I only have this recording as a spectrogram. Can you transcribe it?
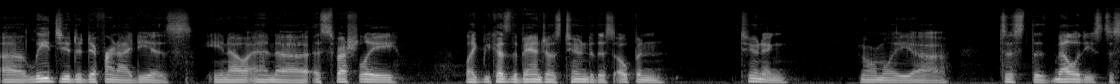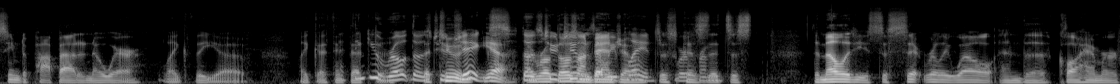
uh, leads you to different ideas, you know, and uh, especially like because the banjo's tuned to this open tuning, normally uh, just the melodies just seem to pop out of nowhere, like the. Uh, like I think that I think you uh, wrote those two tune- jigs. Yeah, Those I wrote two those on tunes that we banjo played just because from- it's just the melodies just sit really well, and the clawhammer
